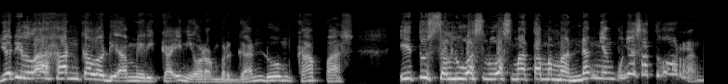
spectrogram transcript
Jadi lahan kalau di Amerika ini orang bergandum, kapas, itu seluas-luas mata memandang yang punya satu orang.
